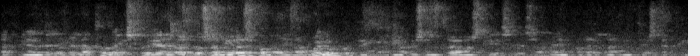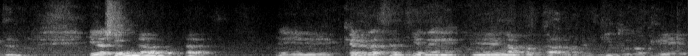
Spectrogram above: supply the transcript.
al final del relato, la historia de las dos amigas con la del abuelo, porque me imagino que son tramas que se desarrollan paralelamente hasta el final. Y la segunda, la portada. Eh, ¿Qué relación tiene eh, la portada con el título que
